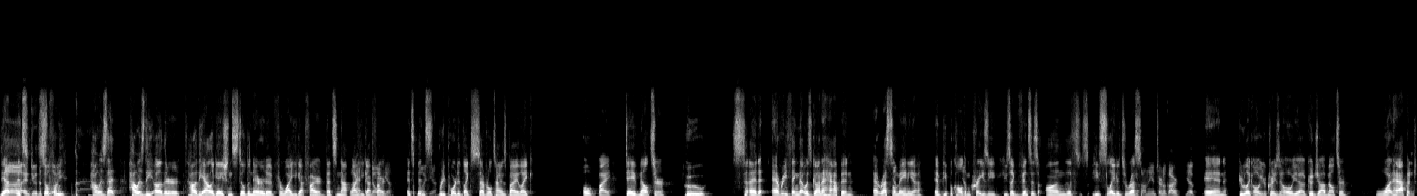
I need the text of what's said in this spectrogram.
yeah, uh, it's and do the so salute. funny. How is that? How is the other? How are the allegations still the narrative for why he got fired? That's not why I he got no fired. idea. It's No been idea. reported like several times by like, oh, by Dave Meltzer, who said everything that was gonna happen at WrestleMania and people called Yep. him crazy. He's like Vince is on the he's slated to He's wrestle, on the internal card. Yep. and people were like, "Oh, you're crazy." Oh yeah, good job, Meltzer. What happened?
